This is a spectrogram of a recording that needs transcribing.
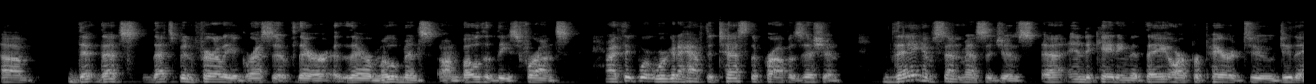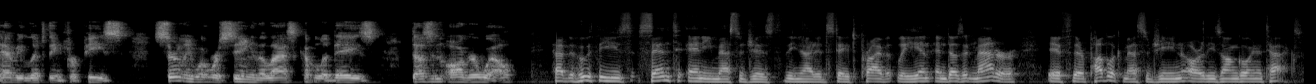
Um, that, that's that's been fairly aggressive. There are movements on both of these fronts. I think we're, we're going to have to test the proposition. They have sent messages uh, indicating that they are prepared to do the heavy lifting for peace. Certainly, what we're seeing in the last couple of days doesn't augur well. Have the Houthis sent any messages to the United States privately? And, and does it matter if their public messaging are these ongoing attacks?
